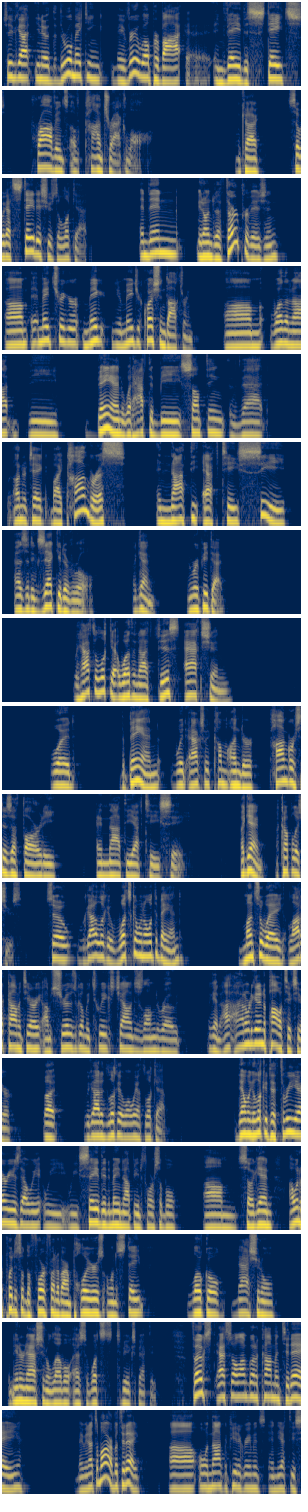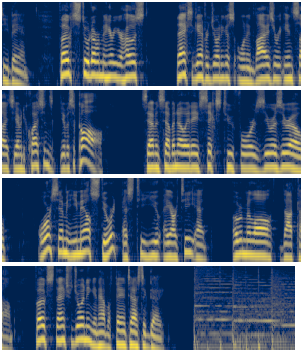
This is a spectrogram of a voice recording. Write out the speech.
so you've got, you know, the, the rulemaking may very well provide uh, invade the state's province of contract law. Okay, so we got state issues to look at, and then you know under the third provision, um, it may trigger major, you know, major question doctrine, um, whether or not the ban would have to be something that would undertake by Congress and not the FTC as an executive rule. Again, me repeat that. We have to look at whether or not this action would, the ban would actually come under Congress's authority and not the FTC. Again, a couple issues. So we got to look at what's going on with the band. Months away, a lot of commentary. I'm sure there's going to be tweaks, challenges along the road. Again, I, I don't want to get into politics here, but we got to look at what we have to look at. Then we can look the three areas that we we we say that it may not be enforceable. Um, so again, I want to put this on the forefront of our employers on a state, local, national, and international level as to what's to be expected. Folks, that's all I'm going to comment today. Maybe not tomorrow, but today uh, on non compete agreements and the FTC ban. Folks, Stuart Oberman here, your host. Thanks again for joining us on Advisory Insights. If you have any questions, give us a call 770 886 2400 or send me an email, Stuart, S T U A R T, at obermanlaw.com. Folks, thanks for joining and have a fantastic day.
